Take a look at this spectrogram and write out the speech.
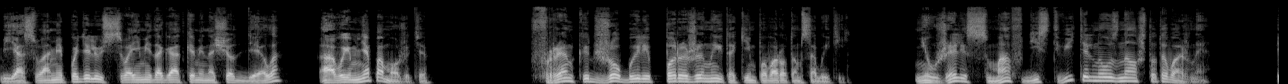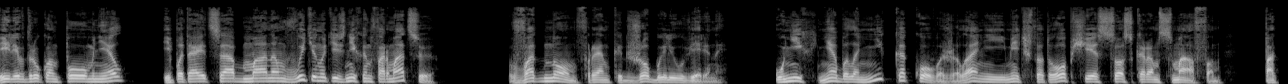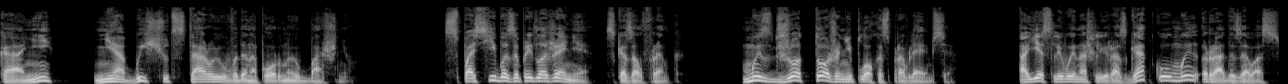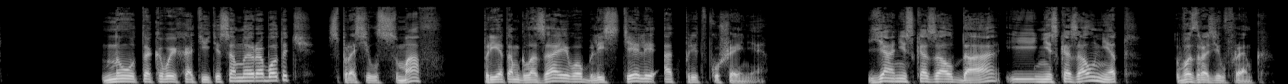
Я с вами поделюсь своими догадками насчет дела, а вы мне поможете». Фрэнк и Джо были поражены таким поворотом событий. Неужели Смаф действительно узнал что-то важное? Или вдруг он поумнел и пытается обманом вытянуть из них информацию? В одном Фрэнк и Джо были уверены. У них не было никакого желания иметь что-то общее с Оскаром Смаффом, пока они не обыщут старую водонапорную башню. «Спасибо за предложение», — сказал Фрэнк. «Мы с Джо тоже неплохо справляемся. А если вы нашли разгадку, мы рады за вас». «Ну, так вы хотите со мной работать?» — спросил Смаф. При этом глаза его блестели от предвкушения. «Я не сказал «да» и не сказал «нет», — возразил Фрэнк.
